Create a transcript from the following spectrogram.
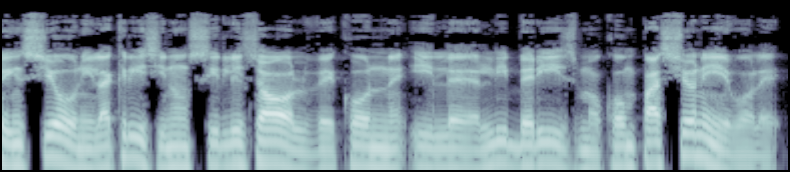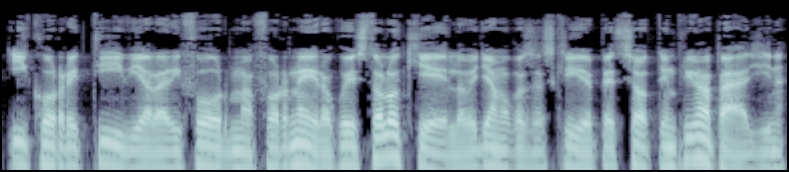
pensioni la crisi non si risolve con il liberismo compassionevole, i correttivi alla riforma Fornero, questo l'occhiello, vediamo cosa scrive Pezzotto in prima pagina.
